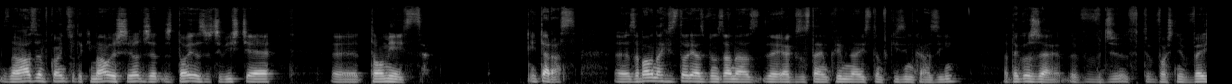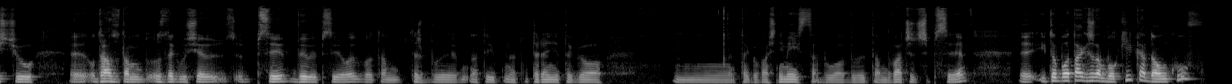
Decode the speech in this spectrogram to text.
znalazłem w końcu taki mały szyld, że, że to jest rzeczywiście e, to miejsce. I teraz, zabawna historia związana z jak zostałem kryminalistą w Kizimkazi, dlatego że w, w, właśnie w wejściu e, od razu tam rozległy się psy, były psy, bo tam też były na, tej, na tym terenie tego, mm, tego właśnie miejsca, było, były tam dwa czy trzy psy. E, I to było tak, że tam było kilka domków,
